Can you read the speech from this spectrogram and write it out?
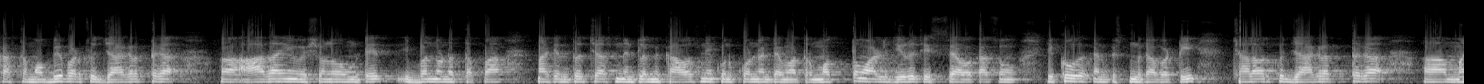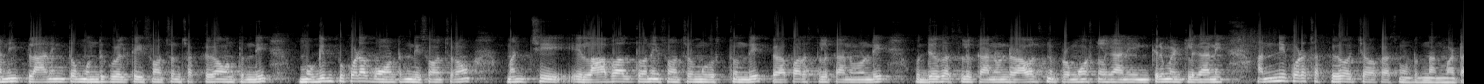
కాస్త మభ్యపడుతూ జాగ్రత్తగా ఆదాయం విషయంలో ఉంటే ఇబ్బంది ఉండదు తప్ప నాకు ఎంత వచ్చేస్తుంది ఇంట్లో మీకు కావాల్సినవి కొనుక్కోండి అంటే మాత్రం మొత్తం వాళ్ళు జీరో చేసే అవకాశం ఎక్కువగా కనిపిస్తుంది కాబట్టి చాలా వరకు జాగ్రత్తగా మనీ ప్లానింగ్తో ముందుకు వెళ్తే ఈ సంవత్సరం చక్కగా ఉంటుంది. ముగింపు కూడా బాగుంటుంది ఈ సంవత్సరం. మంచి లాభాలతోనే ఈ సంవత్సరం ముగుస్తుంది. వ్యాపారస్తులు కానివ్వండి ఉద్యోగస్తులు కానివ్వండి రావాల్సిన ప్రమోషన్లు కానీ ఇంక్రిమెంట్లు కానీ అన్నీ కూడా చక్కగా వచ్చే అవకాశం ఉంటుందన్నమాట.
